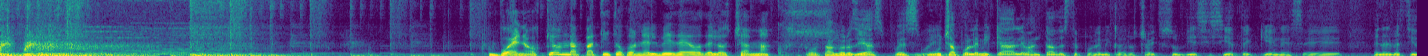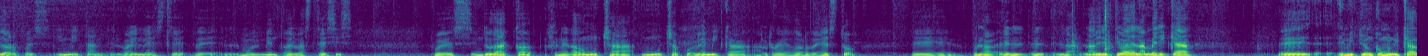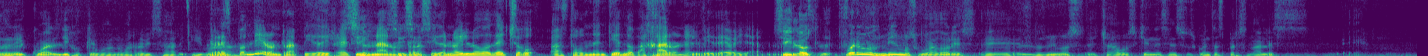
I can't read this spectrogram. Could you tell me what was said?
Bueno, ¿qué onda, Patito, con el video de los chamacos? ¿Cómo están? Buenos días. Pues mucha polémica ha levantado este polémico de los chavitos sub-17, quienes eh, en el vestidor pues imitan el baile este del movimiento de las tesis. Pues sin duda ha generado mucha, mucha polémica alrededor de esto. Eh, pues la, la, la directiva de la América eh, emitió un comunicado en el cual dijo que bueno va a revisar y va respondieron rápido y reaccionaron rápido no y luego de hecho hasta donde entiendo bajaron el video ya sí los fueron los mismos jugadores eh, los mismos eh, chavos quienes en sus cuentas personales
